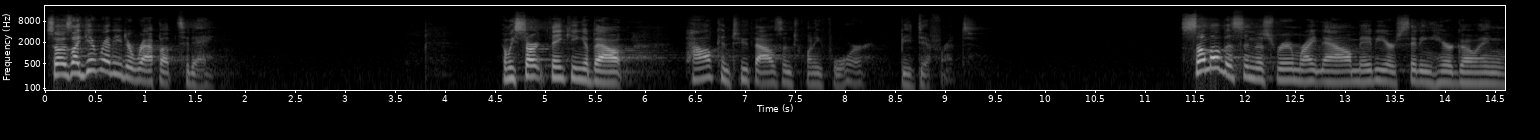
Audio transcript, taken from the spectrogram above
So, as I get ready to wrap up today, and we start thinking about how can 2024 be different? Some of us in this room right now maybe are sitting here going,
